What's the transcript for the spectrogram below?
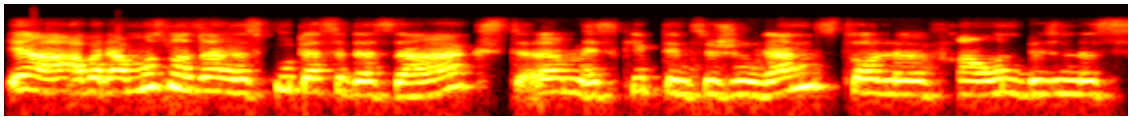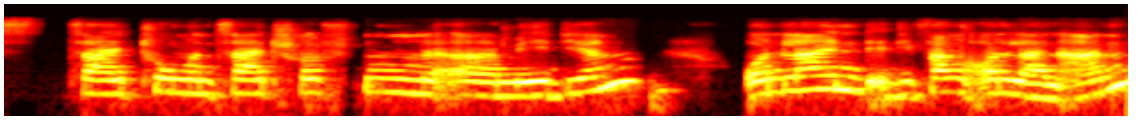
Ja, aber da muss man sagen, es ist gut, dass du das sagst. Ähm, es gibt inzwischen ganz tolle Frauen-Business-Zeitungen, Zeitschriften, äh, Medien online, die fangen online an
